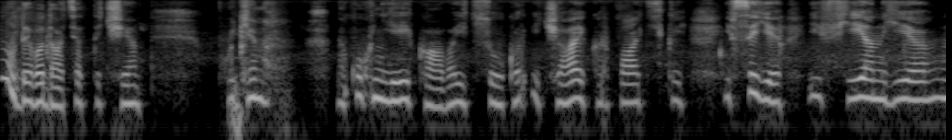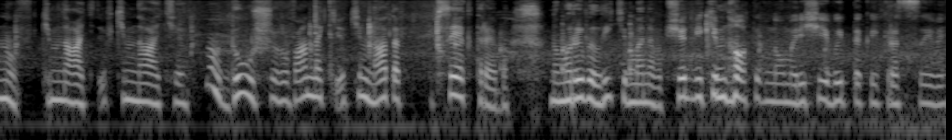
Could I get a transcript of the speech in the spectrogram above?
ну, де вода ця тече. Потім на кухні є і кава, і цукор, і чай карпатський, і все є. І фен є ну, в кімнаті, в кімнаті, ну, душ, ванна кімната, все як треба. Номери великі, в мене взагалі дві кімнати в номері, ще й вид такий красивий.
